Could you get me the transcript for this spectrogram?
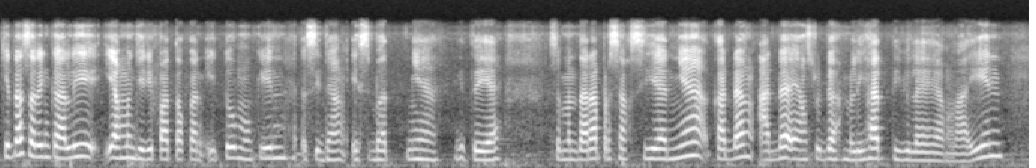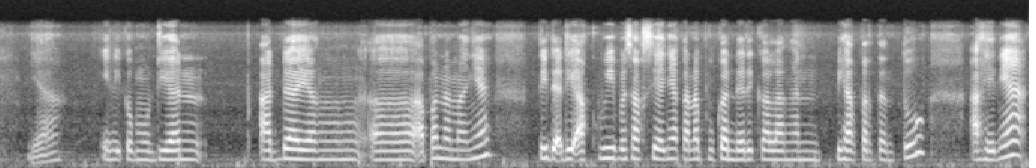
kita sering kali yang menjadi patokan itu mungkin sidang isbatnya gitu ya. Sementara persaksiannya kadang ada yang sudah melihat di wilayah yang lain ya. Ini kemudian ada yang uh, apa namanya? tidak diakui persaksiannya karena bukan dari kalangan pihak tertentu, akhirnya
